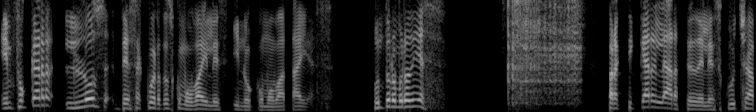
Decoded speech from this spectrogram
Enfocar los desacuerdos como bailes y no como batallas. Punto número 10. Practicar el arte de la escucha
